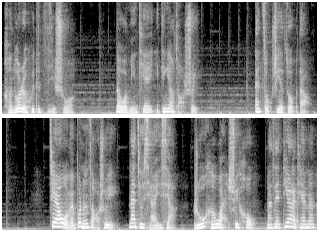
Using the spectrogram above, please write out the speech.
很多人会对自己说。那我明天一定要早睡，但总是也做不到。既然我们不能早睡，那就想一想如何晚睡后，那在第二天呢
